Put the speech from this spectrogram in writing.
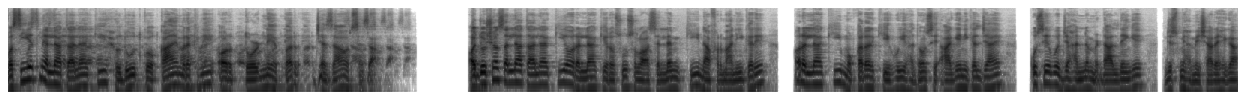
وسیعت میں اللہ تعالیٰ کی حدود کو قائم رکھنے اور توڑنے پر جزا اور سزا۔ اور جو شخص اللہ تعالیٰ کی اور اللہ کے رسول صلی اللہ علیہ وسلم کی نافرمانی کرے اور اللہ کی مقرر کی ہوئی حدوں سے آگے نکل جائے، اسے وہ جہنم میں ڈال دیں گے جس میں ہمیشہ رہے گا۔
